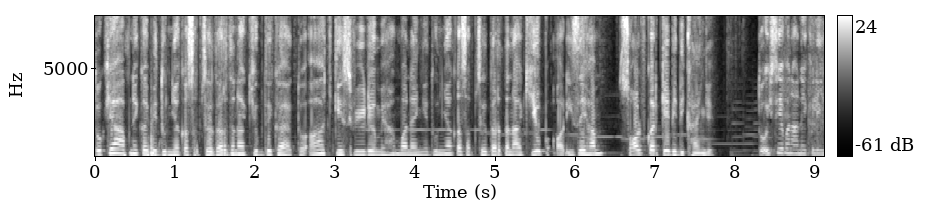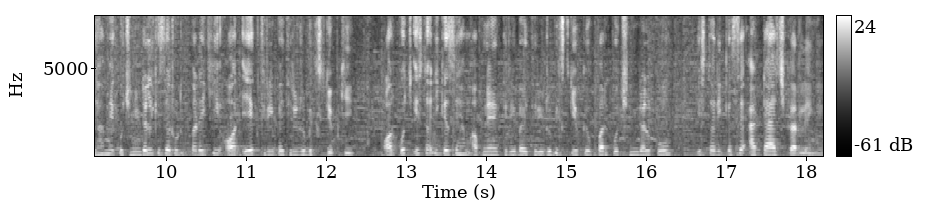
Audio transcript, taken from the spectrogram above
तो क्या आपने कभी दुनिया का सबसे दर्दनाक क्यूब देखा है? तो आज की इस वीडियो में हम बनाएँगे दुनिया का सबसे दर्दनाक क्यूब और इसे हम सॉल्व करके भी दिखाएँगे। तो इसे बनाने के लिए हमें कुछ नीडल की ज़रूरत पड़ेगी और एक three by three Rubik's cube की। और कुछ इस तरीके से हम अपने three by three Rubik's cube के ऊपर कुछ नीडल को इस तरीके से अटैच कर लेंगे।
